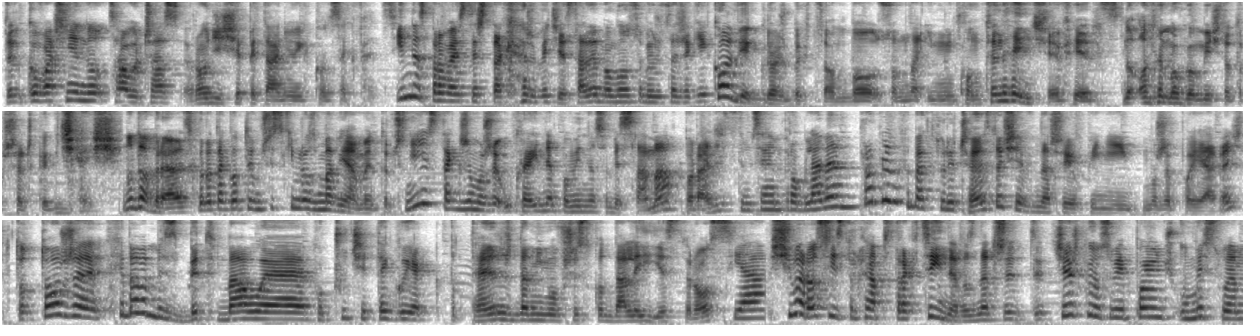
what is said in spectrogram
tylko właśnie no cały czas rodzi się pytanie o ich konsekwencje. Inna sprawa jest też taka, że wiecie, Stany mogą sobie rzucać jakiekolwiek groźby chcą, bo są na innym kontynencie, więc no one mogą mieć to troszeczkę gdzieś. No dobra, ale skoro tak o tym wszystkim rozmawiamy, to czy nie jest tak, że może Ukraina powinna sobie sama poradzić z tym całym problemem? Problem chyba, który często się w naszej opinii może pojawiać, to to, że chyba mamy zbyt małe poczucie tego, jak potężna mimo wszystko dalej jest Rosja. Siła Rosji jest trochę abstrakcyjna, to znaczy ciężko ją sobie pojąć umysłem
